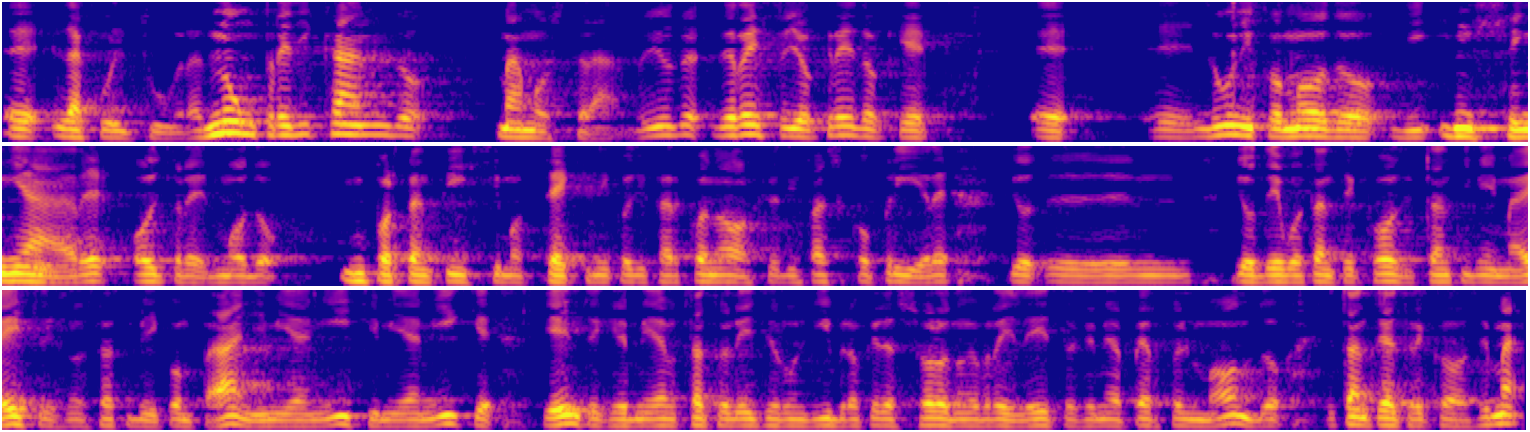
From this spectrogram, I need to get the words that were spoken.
eh, la cultura, non predicando ma mostrando. Io, del resto io credo che eh, eh, l'unico modo di insegnare, oltre il modo importantissimo, tecnico, di far conoscere, di far scoprire. Io, eh, io, devo tante cose, tanti miei maestri sono stati miei compagni, miei amici, mie amiche, gente che mi ha fatto leggere un libro che da solo non avrei letto, che mi ha aperto il mondo e tante altre cose, ma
